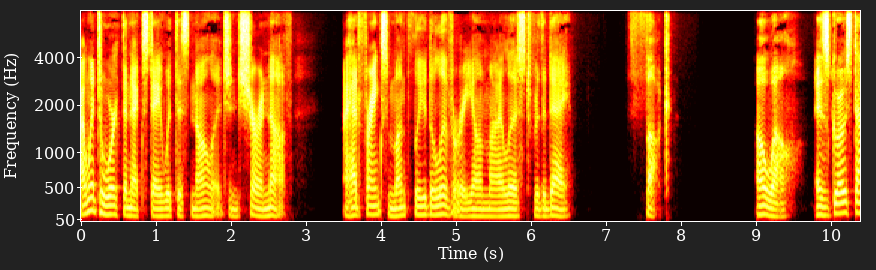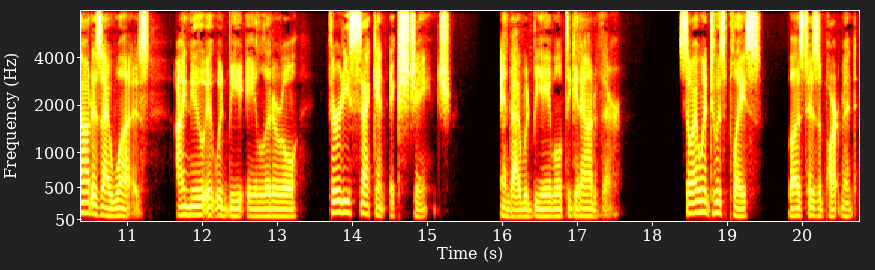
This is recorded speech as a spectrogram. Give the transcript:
I went to work the next day with this knowledge, and sure enough, I had Frank's monthly delivery on my list for the day. Fuck. Oh well, as grossed out as I was, I knew it would be a literal 30 second exchange, and I would be able to get out of there. So I went to his place, buzzed his apartment.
